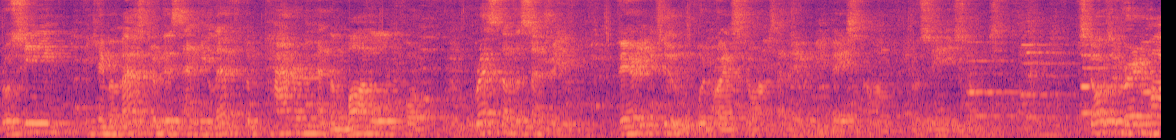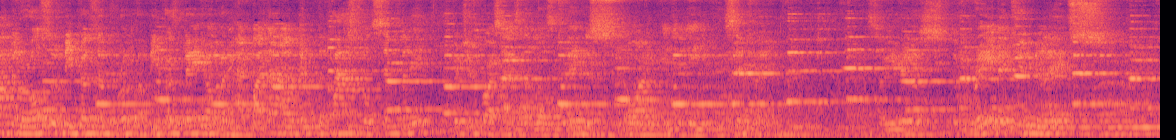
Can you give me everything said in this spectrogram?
Rossini became a master of this and he left the pattern and the model for the rest of the century Verdi too would write storms and they would be based on Rossini storms. Storms are very popular also because of because Beethoven had by now written the Pastoral Symphony, which of course has the most famous storm in the symphony. So you hear this, the rain accumulates.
